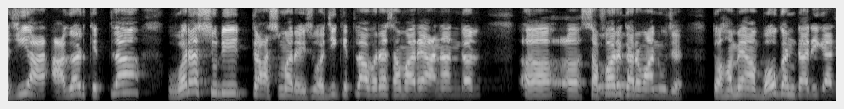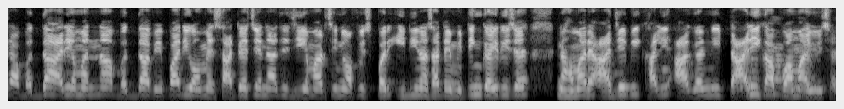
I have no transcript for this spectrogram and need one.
હજી આગળ કેટલા વર્ષ સુધી ત્રાસમાં રહીશું? હજી કેટલા વર્ષ અમારે આના અંદર સફર કરવાનું છે? તો અમે આ બહુ કંટાળી ગયા છે. આ બધા આર્યમનના બધા વેપારીઓ અમે સાથે છે ને આજે જીએમઆરસીની ઓફિસ પર ઈડીના સાથે મિટિંગ કરી છે ને અમારે આજે બી ખાલી આગળની તારીખ આપવામાં આવી છે.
